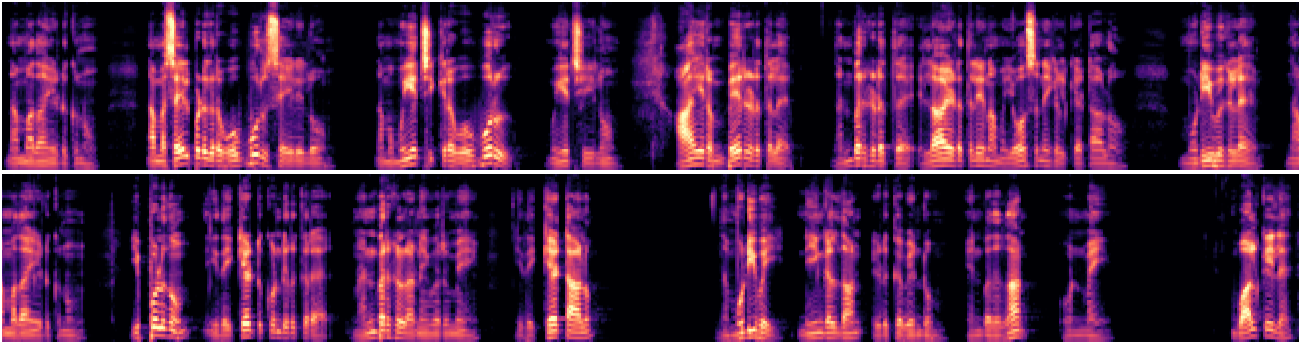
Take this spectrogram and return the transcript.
நம்ம தான் எடுக்கணும். நம்ம செயல்படுகிற ஒவ்வொரு செயலிலும் நம்ம முயற்சிக்கிற ஒவ்வொரு முயற்சியிலும் ஆயிரம் பேர் இடத்துல நண்பர்களிடத்த எல்லா இடத்துலையும் நம்ம யோசனைகள் கேட்டாலும் முடிவுகளை நாம் தான் எடுக்கணும். இப்பொழுதும் இதை கேட்டுக்கொண்டிருக்கிற நண்பர்கள் அனைவருமே இதை கேட்டாலும் இந்த முடிவை நீங்கள்தான் எடுக்க வேண்டும் என்பதுதான் உண்மை. வாழ்க்கையில்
